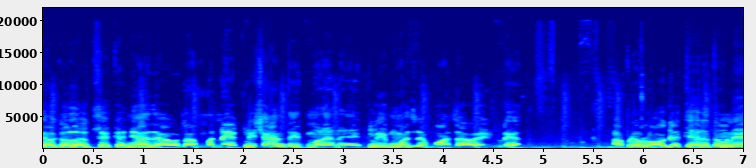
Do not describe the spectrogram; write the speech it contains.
કાંઈક અલગ છે કે ત્યાં જાવ એટલે મને એકલી શાંતિ જ મળે ને એકલી મોજ મોજ આવે એટલે આપણે વ્લોગ અત્યારે તમને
